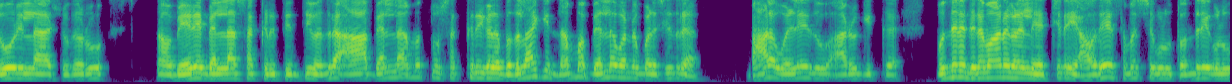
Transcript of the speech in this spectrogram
ಜೋರಿಲ್ಲ ಶುಗರು ನಾವು ಬೇರೆ ಬೆಲ್ಲ ಸಕ್ಕರೆ ತಿಂತೀವಿ ಅಂದ್ರೆ ಆ ಬೆಲ್ಲ ಮತ್ತು ಸಕ್ಕರೆಗಳ ಬದಲಾಗಿ ನಮ್ಮ ಬೆಲ್ಲವನ್ನು ಬಳಸಿದ್ರೆ ಬಹಳ ಒಳ್ಳೆಯದು ಆರೋಗ್ಯಕ್ಕೆ. ಮುಂದಿನ ದಿನಮಾನಗಳಲ್ಲಿ ಹೆಚ್ಚಿನ ಯಾವುದೇ ಸಮಸ್ಯೆಗಳು, ತೊಂದರೆಗಳು,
